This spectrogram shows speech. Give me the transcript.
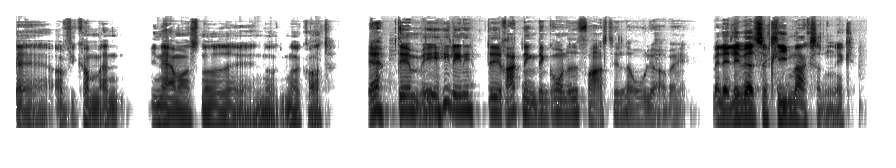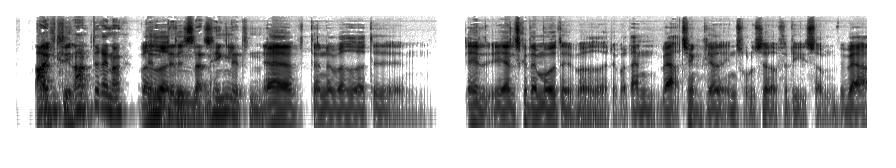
øh, og vi kommer, vi nærmer os noget, øh, noget, noget godt. Ja, det er helt enig. Det er retningen, den går nedefra stille og roligt opad. Men alligevel så klimakser den ikke. Nej, Rigtig. det, nej, det er rigtigt nok. Hvad den, hedder den, det? lader den hænge lidt sådan. Ja, den er, hvad hedder det... Jeg, jeg elsker den måde, det, hvad hedder det, hvordan hver ting bliver introduceret, fordi som ved hver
